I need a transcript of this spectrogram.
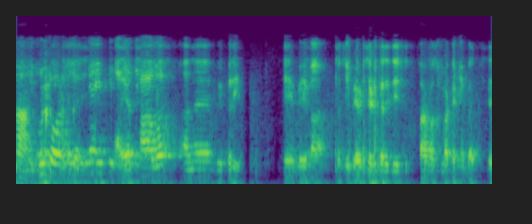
હા ઉલટો અર્થ અયથાવત અને વિપરીત. એ બેમાં પછી ભેળસેળ કરી દઈશું ફાર્મર્સ માટે કઈ બચશે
